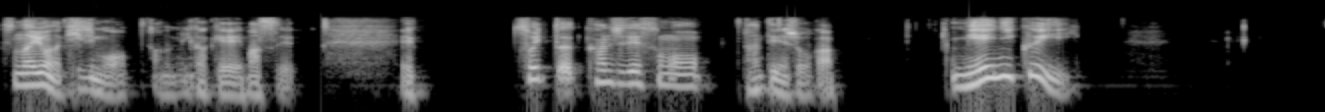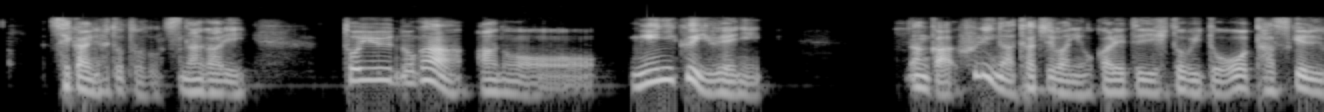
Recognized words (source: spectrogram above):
そんなような記事もあの見かけます。えそういった感じで、その、なんていうんでしょうか、見えにくい世界の人とのつながりというのが、あの見えにくいゆえに、なんか不利な立場に置かれている人々を助ける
